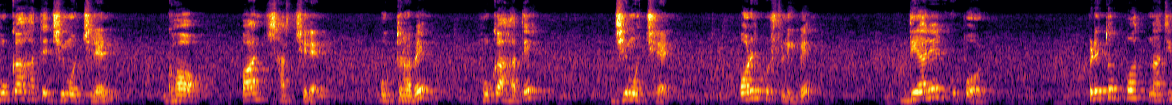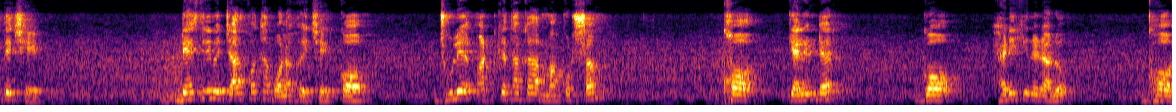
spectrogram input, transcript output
হুঁকা হাতে ঝিমোচ্ছিলেন, ঘ, পান সাজছিলেন। উত্তর হবে হুঁকা হাতে ঝিমোচ্ছিলেন। পরের প্রশ্ন লিখবে দেয়ালের উপর প্রেতপথ নাচিতেছে। ড্যাশ দিলিবে যার কথা বলা হয়েছে, ক, ঝুলে আটকে থাকা মাকড়সা, খ, ক্যালেন্ডার, গ, হ্যারিকেনের আলো, ঘ,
